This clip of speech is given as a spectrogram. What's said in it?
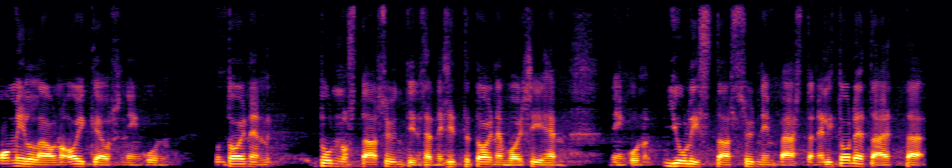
omilla on oikeus, niin kun, kun toinen tunnustaa syntinsä, niin sitten toinen voi siihen niin kuin julistaa synninpäästä, eli todeta, että,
